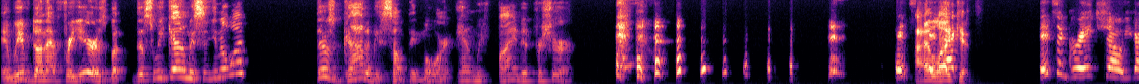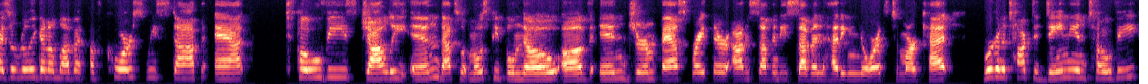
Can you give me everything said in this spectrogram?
And we've done that for years. But this weekend, we said, you know what? There's got to be something more. And we find it for sure. it's, I it's like ac- it. It's a great show. You guys are really going to love it. Of course, we stop at Tovey's Jolly Inn. That's what most people know of in Germfask, right there on 77, heading north to Marquette. We're going to talk to Damien Tovey.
